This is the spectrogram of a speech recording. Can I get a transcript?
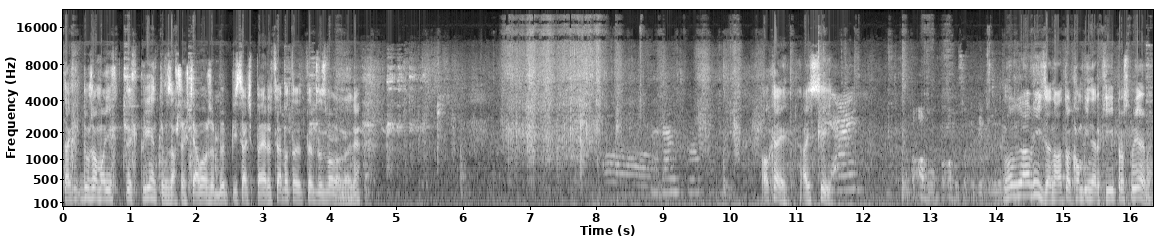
Tak dużo moich tych klientów zawsze chciało, żeby pisać PRC, bo to jest też dozwolone, nie? Okej, I see. Po obu, po obu sokowirki. No ja widzę, no a to kombinerki prostujemy.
